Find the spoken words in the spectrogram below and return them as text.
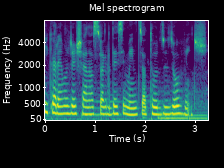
e queremos deixar nossos agradecimentos a todos os ouvintes.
